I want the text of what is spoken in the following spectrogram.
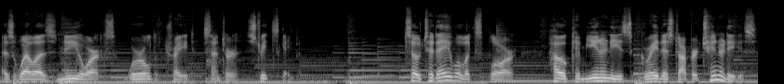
as well as New York's World Trade Center streetscape. So today we'll explore how a community's greatest opportunities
